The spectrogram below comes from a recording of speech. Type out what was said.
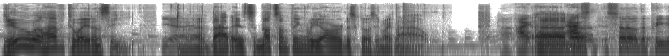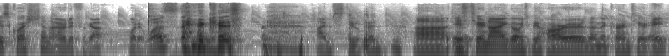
You will have to wait and see. Yeah. Uh, that is not something we are disclosing right now. Uh, I Uh, asked. So the previous question, I already forgot what it was because I'm stupid. Uh, is tier nine going to be harder than the current tier eight?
